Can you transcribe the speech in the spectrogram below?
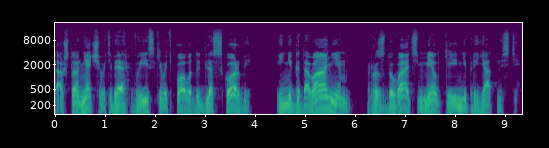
Так что нечего тебе выискивать поводы для скорби и негодованием раздувать мелкие неприятности.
